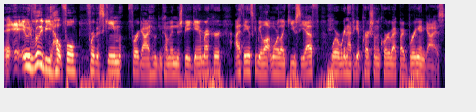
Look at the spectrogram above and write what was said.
It would really be helpful for the scheme for a guy who can come in and just be a game wrecker. I think it's gonna be a lot more like UCF, where we're gonna have to get pressure on the quarterback by bringing guys,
